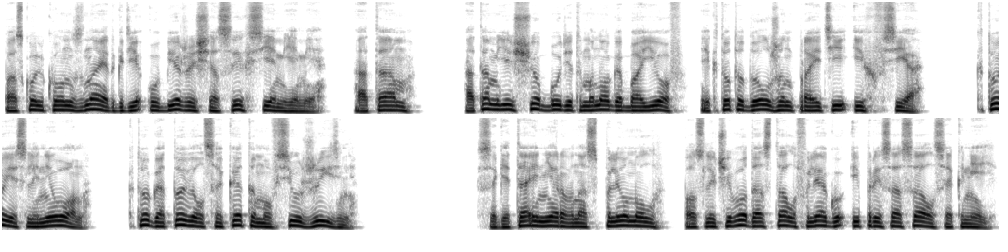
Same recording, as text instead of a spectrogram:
поскольку он знает, где убежище с их семьями. А там... А там еще будет много боев, и кто-то должен пройти их все. Кто, если не он? Кто готовился к этому всю жизнь? Сагитай нервно сплюнул, после чего достал флягу и присосался к ней.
